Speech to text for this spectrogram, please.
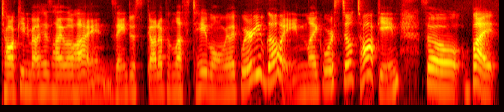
talking about his high low high, and Zane just got up and left the table, and we're like, "Where are you going?" Like we're still talking. So, but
